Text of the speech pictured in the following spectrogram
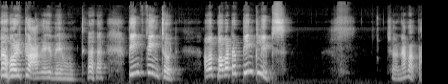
আমার একটু আগে দে মুখটা। পিঙ্ক পিঙ্ক ঠোঁট। আমার বাবাটা পিঙ্ক লিপস সোনা বাবা,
